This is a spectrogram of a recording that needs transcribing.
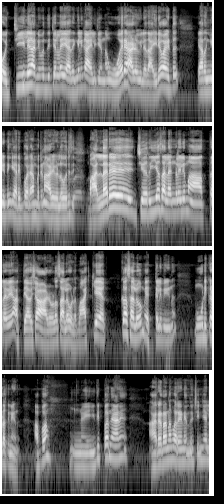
കൊച്ചിയിൽ അനുബന്ധിച്ചുള്ള ഏതെങ്കിലും കായലിൽ ചെന്നാൽ ഒരാഴവില്ല. ധൈര്യമായിട്ട് ഇറങ്ങിയിട്ടും കയറി പോരാൻ പറ്റുന്ന ആഴമുള്ള ഒരു വളരെ ചെറിയ സ്ഥലങ്ങളിൽ മാത്രമേ അത്യാവശ്യം ആഴമുള്ള സ്ഥലമുള്ളൂ. ബാക്കി ഒക്കെ സ്ഥലവും എക്കൽ വീണ് മൂടിക്കിടക്കണയാണ് അപ്പം ഇതിപ്പം ഞാൻ ആരോടാണ് പറയണതെന്ന് വെച്ച് കഴിഞ്ഞാൽ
